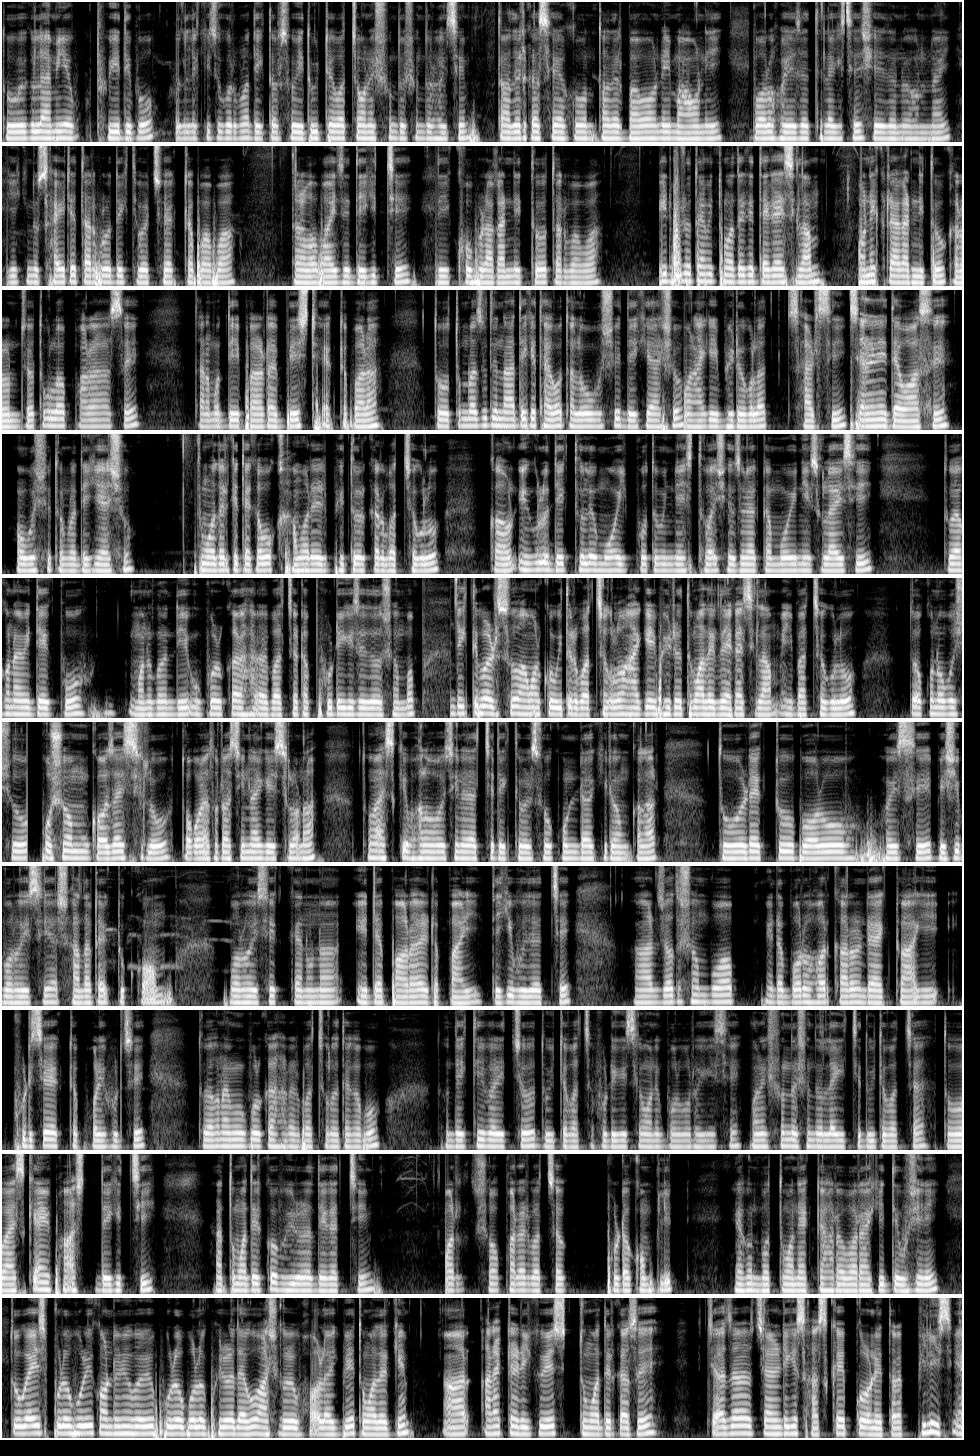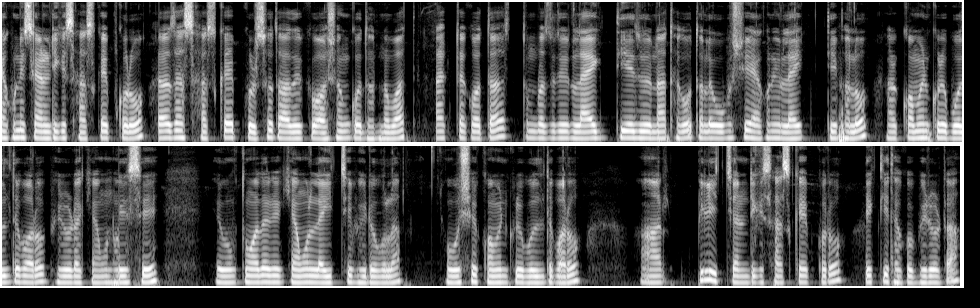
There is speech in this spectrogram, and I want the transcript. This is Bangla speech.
তো ওইগুলো আমি ধুয়ে দেবো। ওইগুলো কিছু করব না, দেখতে পাচ্ছ এই দুইটা বাচ্চা অনেক সুন্দর সুন্দর হয়েছে। তাদের কাছে এখন তাদের বাবাও নেই, মাও নেই। বড় হয়ে যেতে লাগছে, সেই জন্য এখন নাই। কিন্তু সাইডে তারপরে দেখতে পাচ্ছ একটা বাবা। তার বাবা এই যে দেখিচ্ছে খুব রাগান্বিত তার বাবা। এর ভিডিওতে আমি তোমাদেরকে দেখাইছিলাম অনেক রাগান্বিত, কারণ যতগুলো পাড়া আছে, তার মধ্যে এই পাড়াটা বেস্ট একটা পাড়া। তো তোমরা যদি না দেখে থাকো, তাহলে অবশ্যই দেখে আসো। আগে এই ভিডিওগুলো ছাড়ছি। চ্যানেলে দেওয়া আছে, অবশ্যই তোমরা দেখে আসো। তোমাদেরকে দেখাবো খামারের ভিতরকার বাচ্চাগুলো, কারণ এগুলো দেখতে হলে মই প্রথমে নিয়ে আসতে হয়, সেজন্য একটা মই নিয়ে চলে আসি তো এখন আমি দেখব, মনে করেন দিয়ে উপরকার হারার বাচ্চাটা ফুটে গেছে যত সম্ভব। দেখতে পারছ আমার কবিতার বাচ্চাগুলো, আগের ভিডিও তোমাদের দেখাচ্ছিলাম এই বাচ্চাগুলো। তখন অবশ্য পশম গজাই ছিল তখন এতটা চেনা গিয়েছিল না। তো আজকে ভালোভাবে চেনা যাচ্ছে, দেখতে পারছ কোনটা কীরকম কালার তো ওটা একটু বড় হয়েছে, বেশি বড় হয়েছে, আর সাদাটা একটু কম বড় হয়েছে, কেননা এটা পাড়া, এটা পাড়ি, দেখি বোঝা যাচ্ছে। আর যত সম্ভব এটা বড় হওয়ার কারণ, এটা একটু আগে ফুটেছে, একটা পরে ফুটছে। তো এখন আমি উপরকার হাড়ার বাচ্চাগুলো দেখাবো। তো দেখতেই পারিচ্ছ, দুইটা বাচ্চা ফুটে গেছে, অনেক বড় বড় হয়ে গেছে। অনেক সুন্দর সুন্দর লাগিচ্ছে দুইটা বাচ্চা। তো আজকে আমি ফার্স্ট দেখিচ্ছি, আর তোমাদেরকেও ভিডিওটা দেখাচ্ছি। আমার সব হাড়ার বাচ্চা ফোটা কমপ্লিট এখন বর্তমানে একটা হারা বা রাখিতে বসে নেই। তো গাইজ পুরোপুরি কন্টিনিউভাবে পুরো ব্লগ ভিডিও দেখো। আশা করি ভালো লাগবে তোমাদেরকে। আর আরেকটা রিকোয়েস্ট তোমাদের কাছে। যারা যারা চ্যানেলটিকে সাবস্ক্রাইব করো নি তারা প্লিজ এখনই চ্যানেলটিকে সাবস্ক্রাইব করো। যারা যারা সাবস্ক্রাইব করছ, তাদেরকে অসংখ্য ধন্যবাদ। একটা কথা, তোমরা যদি লাইক দিয়ে যদি না থাকো, তাহলে অবশ্যই এখনই লাইক দিয়ে ফেলো। আর কমেন্ট করে বলতে পারো ভিডিওটা কেমন হয়েছে এবং তোমাদেরকে কেমন লাগছে ভিডিওগুলো। অবশ্যই কমেন্ট করে বলতে পারো। আর প্লিজ চ্যানেলটিকে সাবস্ক্রাইব করো। দেখতে থাকো ভিডিওটা।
